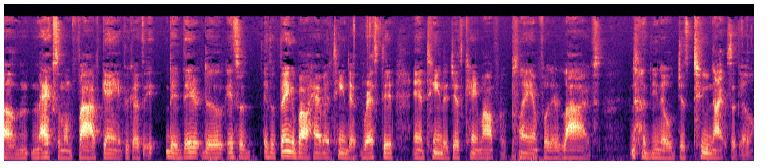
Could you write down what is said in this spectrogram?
um, maximum five games because it, they're, they're, it's a it's a thing about having a team that rested and a team that just came out for playing for their lives, you know, just two nights ago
